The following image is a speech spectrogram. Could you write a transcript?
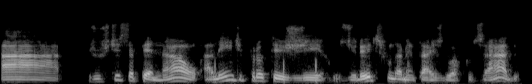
a justiça penal, além de proteger os direitos fundamentais do acusado,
